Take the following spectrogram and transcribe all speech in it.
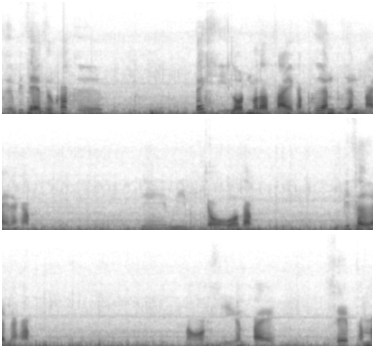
คือพิเศษสุดก็คือ ได้ขี่รถมอเตอร์ไซค์กับเพื่อนเพื่อนไปนะครับ นี่มีพี่โจกับพี่เสิร์ตนะครับเราก็ขี่กันไป เสพธรรม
